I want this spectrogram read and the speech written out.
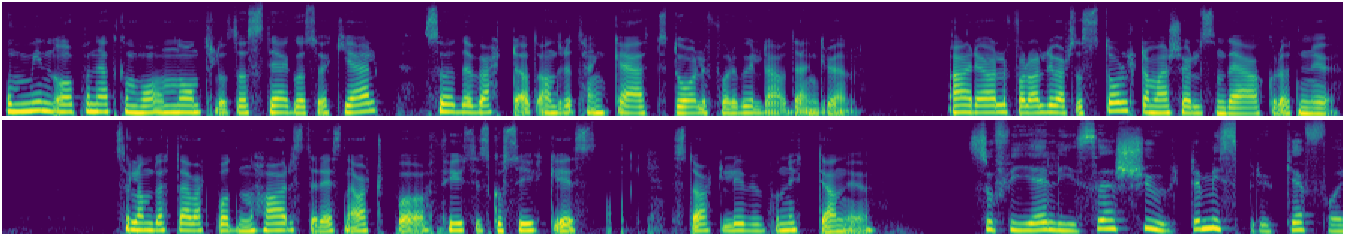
Om min åpenhet kan få noen til å ta steg og søke hjelp, så er det verdt det at andre tenker jeg er et dårlig forbilde av den grunn. Jeg har i alle fall aldri vært så stolt av meg sjøl som det er akkurat nå. Selv om dette har vært på den hardeste reisen jeg har vært på, fysisk og psykisk, starter livet på nytt igjen nå. Sofie Elise skjulte misbruket for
